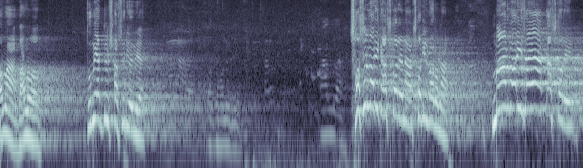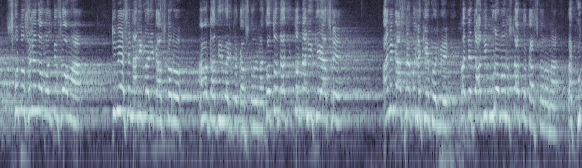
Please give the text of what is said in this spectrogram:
ওমা, ভালো তুমি একদম শাশুড়ি হইবে। শ্বশুর বাড়ি কাজ করে না, শরীর ভালো না। মার বাড়ি যায় কাজ করে। ছোট ছেলেটা বলতেছো মা তুমি এসে নানির বাড়ি কাজ করো। আমার দাদির বাড়ি তো কাজ করে না। কত দাদি, তোর নানির কে আছে? আমি কাজ না করলে কে করবে? কাজে দাদি বুড়ো মানুষ, তার তো কাজ করো না। তা খুব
